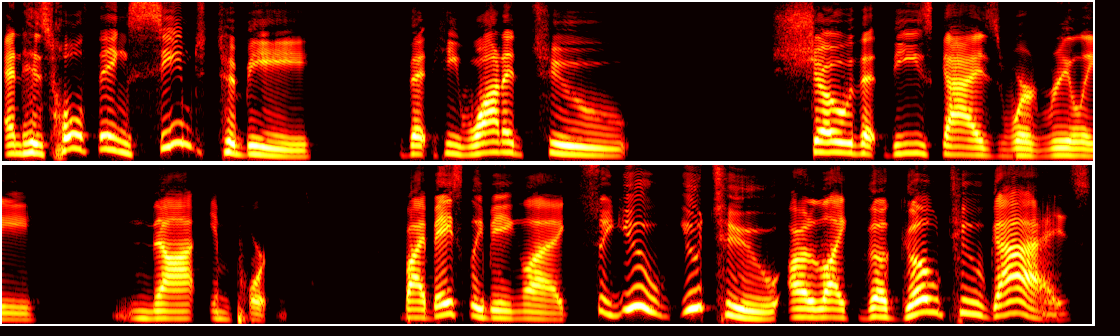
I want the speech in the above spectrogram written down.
and his whole thing seemed to be that he wanted to show that these guys were really not important by basically being like so you you two are like the go-to guys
